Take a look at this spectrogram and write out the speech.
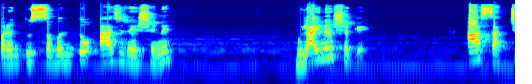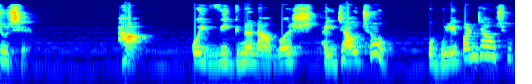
પરંતુ સંબંધ તો આ જ રહેશે ને? ભૂલાઈ ન શકે. આ સાચું છે. હા, કોઈ વિઘ્નના વશ થઈ જાઓ છો, તો ભૂલી પણ જાઓ છો.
